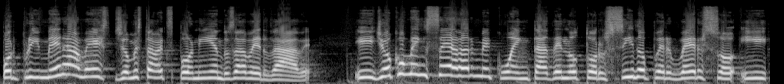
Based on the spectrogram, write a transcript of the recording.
por primera vez yo me estaba exponiendo esa verdad y yo comencé a darme cuenta de lo torcido, perverso y,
